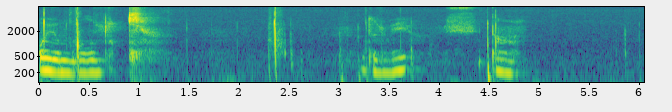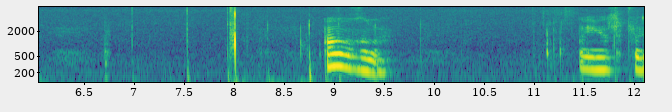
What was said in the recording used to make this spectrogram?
oyun bozuk. Dur bir. Şu, tamam. Al bakalım. Oyunu sıfır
